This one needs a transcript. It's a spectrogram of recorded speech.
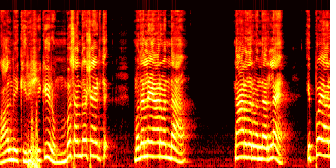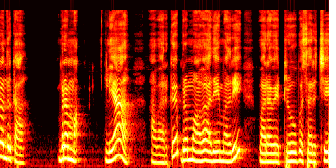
வால்மீகி ரிஷிக்கு ரொம்ப சந்தோஷம் ஆயிடுது முதல்ல யார் வந்தா? நாரதர் வந்தார்ல. இப்போ யார் வந்திருக்கா? பிரம்மா. இல்லையா? அவருக்கு பிரம்மாவை அதே மாதிரி வரவேற்று உபசரித்து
